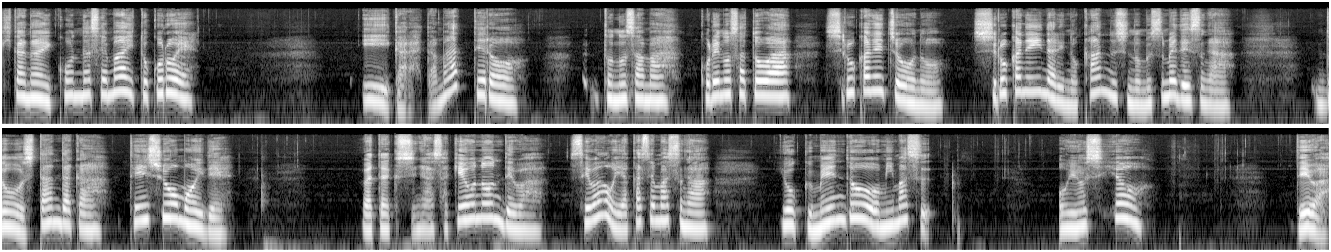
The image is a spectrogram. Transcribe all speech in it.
汚いこんな狭いところへ。いいから黙ってろ。殿様これの里は白金町の白金稲荷の神主の娘ですがどうしたんだか亭主思いで私が酒を飲んでは世話を焼かせますがよく面倒を見ます。およしよ。では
